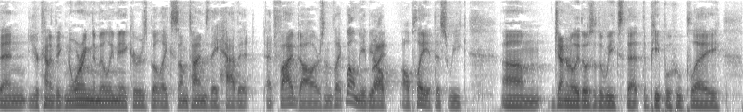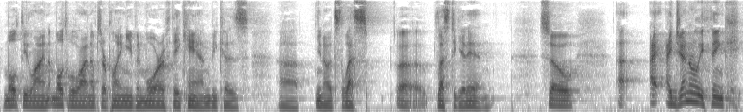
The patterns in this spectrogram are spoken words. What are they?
then you're kind of ignoring the milli makers, but like sometimes they have it at five dollars, and it's like, well, maybe right. I'll I'll play it this week. Um, generally, those are the weeks that the people who play multi line multiple lineups are playing even more if they can, because uh, you know, it's less uh, less to get in. So uh, I, I, generally think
